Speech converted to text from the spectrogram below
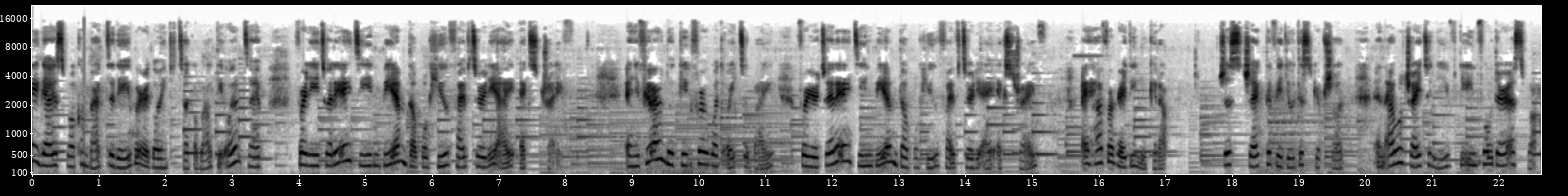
Hey guys, welcome back. Today we are going to talk about the oil type for the 2018 BMW 530i xDrive. And if you are looking for what oil to buy for your 2018 BMW 530i xDrive, I have already looked it up. Just check the video description and I will try to leave the info there as well.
